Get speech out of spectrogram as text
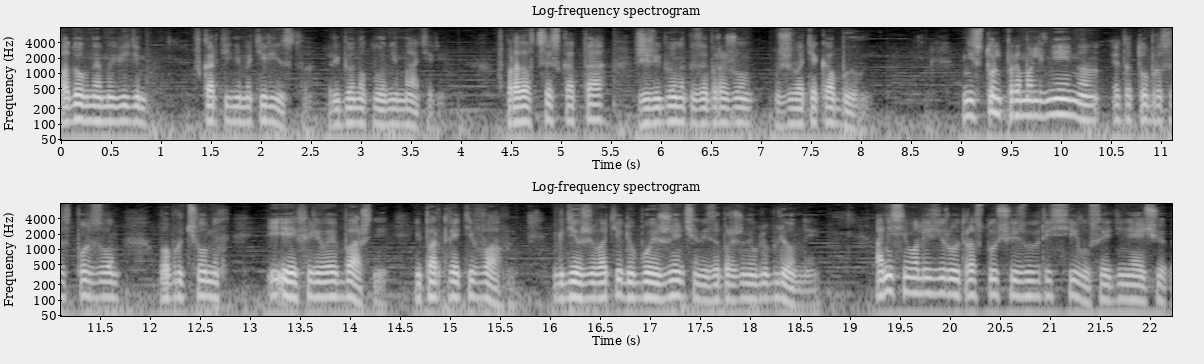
Подобное мы видим в картине материнства «Ребенок в лоне матери». В «Продавце скота» же ребенок изображен в животе кобылы. Не столь прямолинейно этот образ использован в обрученных и Эйфелевой башне и портрете Вавы, где в животе любой женщины изображены влюбленные – они символизируют растущую изнутри силу, соединяющую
